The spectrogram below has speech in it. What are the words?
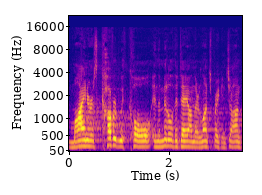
miners covered with coal in the middle of the day on their lunch break. And John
